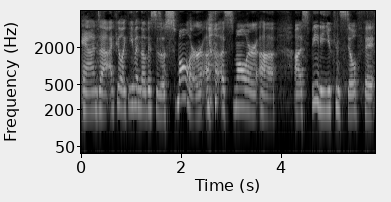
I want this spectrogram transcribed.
And uh, I feel like even though this is a smaller, a smaller uh, uh, Speedy, you can still fit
